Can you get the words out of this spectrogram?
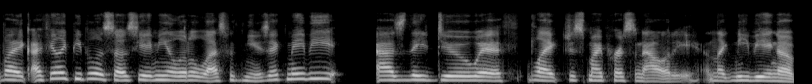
like I feel like people associate me a little less with music maybe as they do with like just my personality and like me being a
